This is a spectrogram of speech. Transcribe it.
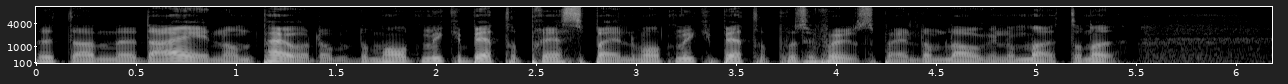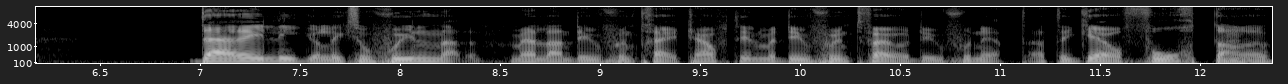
Utan eh, där är någon på dem. De har ett mycket bättre pressspel, de har ett mycket bättre positionsspel, de lagen de möter nu. Där i ligger liksom skillnaden mellan division 3, kanske till och med division 2 och division 1. Att det går fortare. Mm.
